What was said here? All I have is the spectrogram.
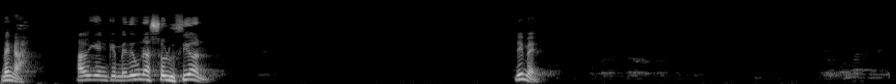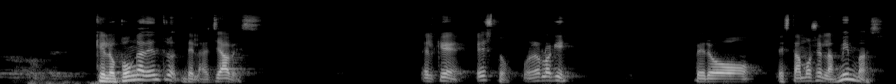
Venga, alguien que me dé una solución. Dime. Que lo ponga dentro de las llaves. ¿El qué? Esto, ponerlo aquí. Pero estamos en las mismas.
